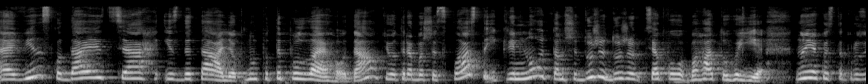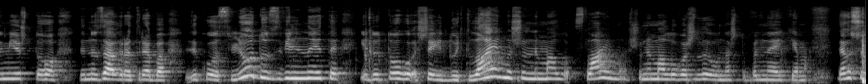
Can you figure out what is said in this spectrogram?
е, він складається із детальок, ну, по типу Лего. Да? От його треба ще скласти, і крім нього, там ще дуже-дуже всякого багатого є. Ну, якось так розумієш, того динозавра треба з якогось льоду звільнити, і до того ще йдуть лайми, що немало, слайми, що немало важливо, наша больна тема. Так що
